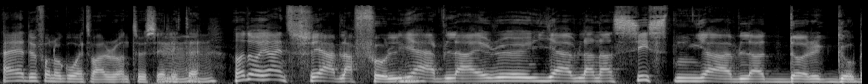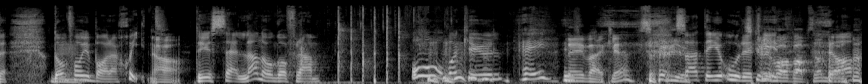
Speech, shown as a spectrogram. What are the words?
nej du får nog gå ett varv runt och se lite. Mm. Och då är jag inte så jävla full, mm. jävla, är du jävla nazisten, jävla dörrgubbe. De får ju bara skit. Ja. Det är ju sällan de går fram Åh, vad kul! Hej! Nej, verkligen. Så att det är ju orättvist. Skulle vara Babsan då. Ja,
